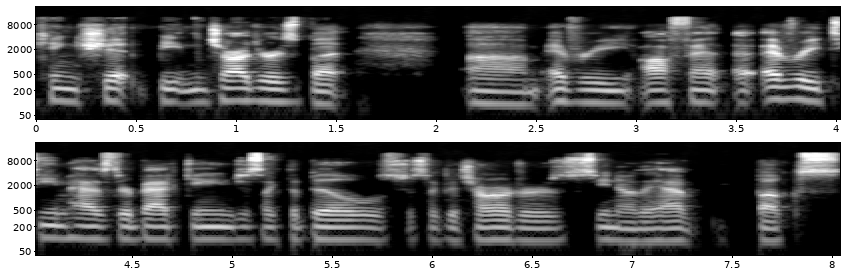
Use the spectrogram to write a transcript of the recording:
king shit beating the Chargers, but um, every offense, every team has their bad game, just like the Bills, just like the Chargers. You know, they have Bucks.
